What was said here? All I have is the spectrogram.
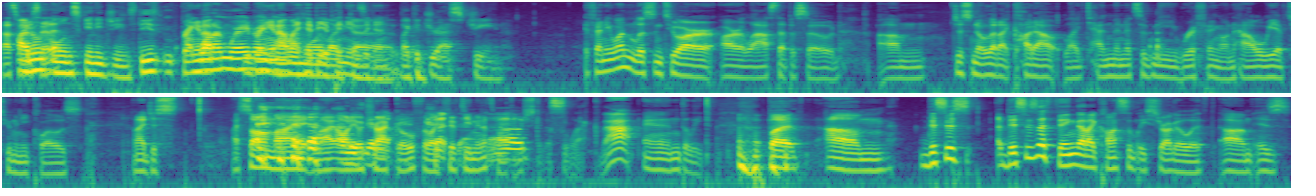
That's why I I don't said own it. skinny jeans. These Bring what up. I'm wearing right out now my hippie like opinions a- again. like a dress jean. If anyone listened to our our last episode, um, just know that I cut out like ten minutes of me riffing on how we have too many clothes, and I just I saw my my audio track go for like 15 minutes. I'm, I'm just gonna select that and delete. But um, this is this is a thing that I constantly struggle with. Um, is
